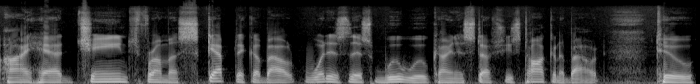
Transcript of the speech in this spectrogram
I had changed from a skeptic about what is this woo woo kind of stuff she's talking about to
